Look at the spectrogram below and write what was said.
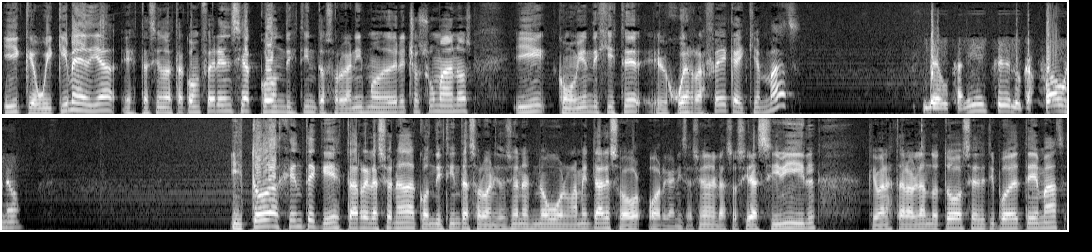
y que Wikimedia está haciendo esta conferencia con distintos organismos de derechos humanos y, como bien dijiste, el juez Rafeca y quién más. Beusaniche, Lucas Fauno. Y toda gente que está relacionada con distintas organizaciones no gubernamentales o organizaciones de la sociedad civil que van a estar hablando todos ese tipo de temas,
